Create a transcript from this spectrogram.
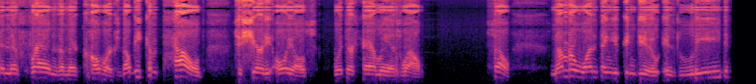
and their friends and their coworkers. They'll be compelled to share the oils with their family as well. So number one thing you can do is lead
